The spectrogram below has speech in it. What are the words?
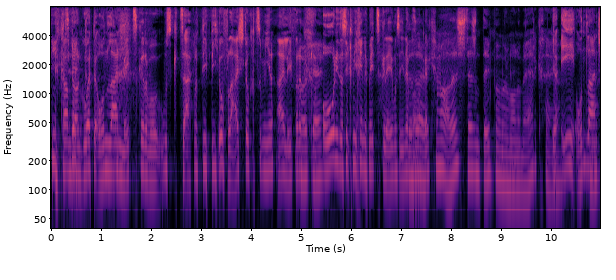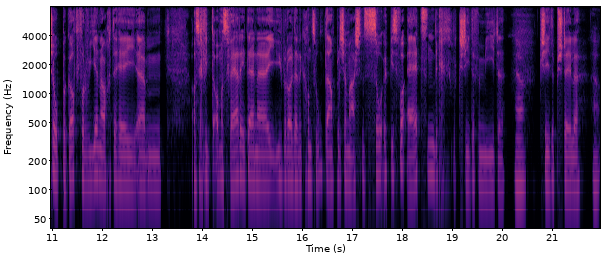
ich kann da einen guten Online-Metzger, der ausgezeichnete Bio-Fleischstücke zu mir heimliefern, Okay. ohne dass ich mich in eine Metzgerei muss Das wäre reinwagen. wirklich mal, das ist, das ist ein Tipp, den wir mal noch merken. Ja, eh, Online-Shoppen, gerade vor Weihnachten, hey, ähm, also ich finde die Atmosphäre in diesen, überall in diesen Konsumtempeln ist ja meistens so etwas von ätzend. Ich gescheiter vermeiden. ja. Gescheiter bestellen. ja.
